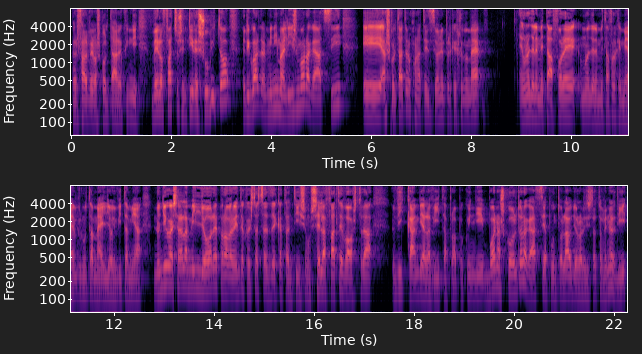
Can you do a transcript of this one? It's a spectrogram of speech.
per, farvelo ascoltare. Quindi ve lo faccio sentire subito. Riguardo al minimalismo, ragazzi, e ascoltatelo con attenzione perché secondo me è una delle metafore, una delle metafore che mi è venuta meglio in vita mia. Non dico che sarà la migliore, però veramente questa ci azzecca tantissimo. Se la fate vostra, vi cambia la vita proprio. Quindi buon ascolto, ragazzi. Appunto, l'audio l'ho registrato venerdì.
